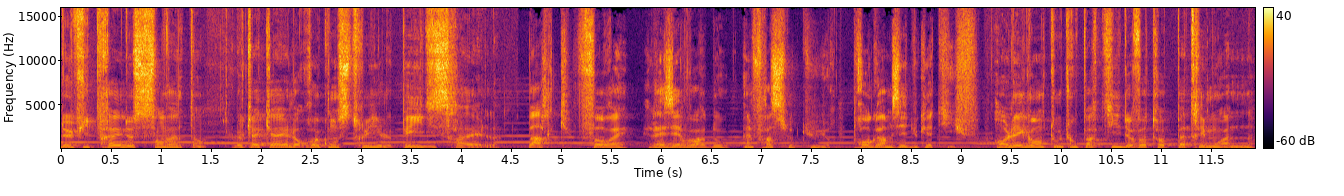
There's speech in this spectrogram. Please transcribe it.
Depuis près de 120 ans, le KKL reconstruit le pays d'Israël. Parcs, forêts, réservoirs d'eau, infrastructures, programmes éducatifs. En léguant tout ou partie de votre patrimoine,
